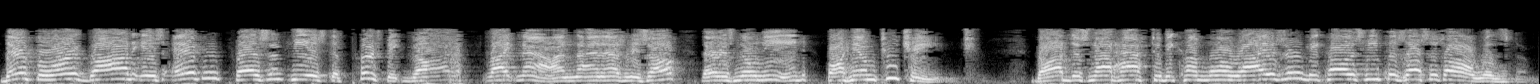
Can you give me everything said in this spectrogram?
Therefore, God is ever present. He is the perfect God right now. And, and as a result, there is no need for him to change. God does not have to become more wiser because he possesses all wisdom.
